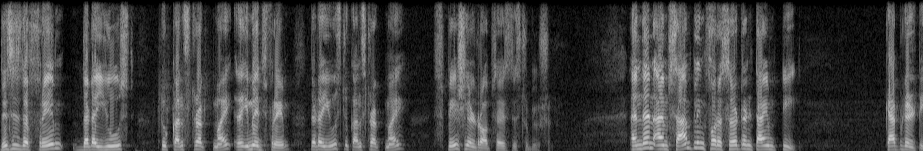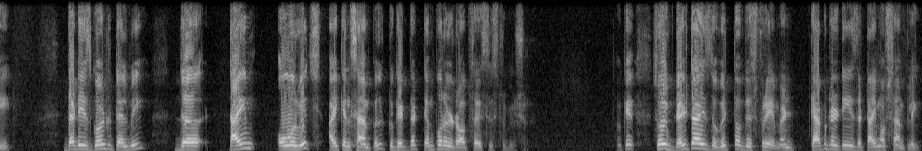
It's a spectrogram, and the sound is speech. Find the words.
This is the frame that I used to construct my uh, image frame that I used to construct my spatial drop size distribution. And then I am sampling for a certain time t capital T that is going to tell me the time over which I can sample to get the temporal drop size distribution. Okay. So, if delta is the width of this frame and capital T is the time of sampling,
